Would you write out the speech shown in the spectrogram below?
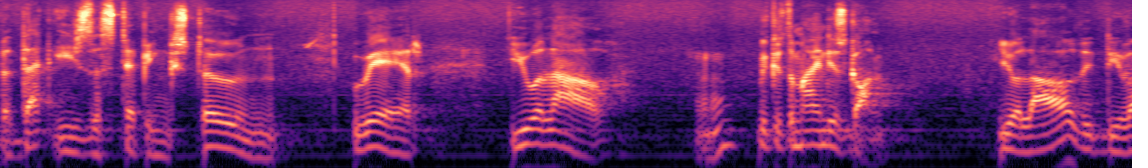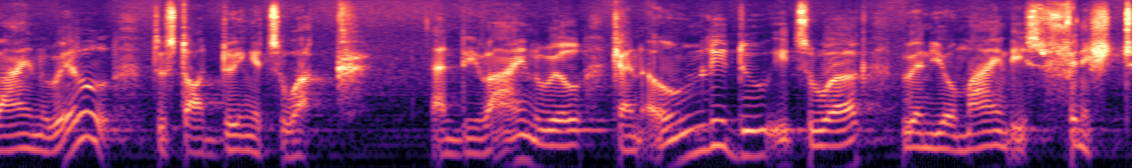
But that is the stepping stone where you allow, hmm? because the mind is gone, you allow the divine will to start doing its work. And divine will can only do its work when your mind is finished,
